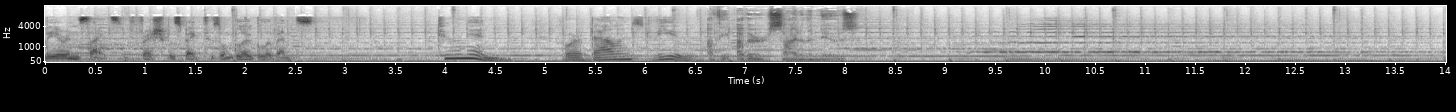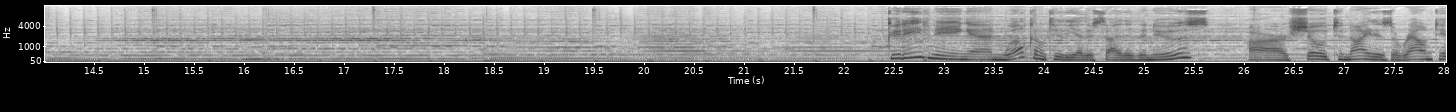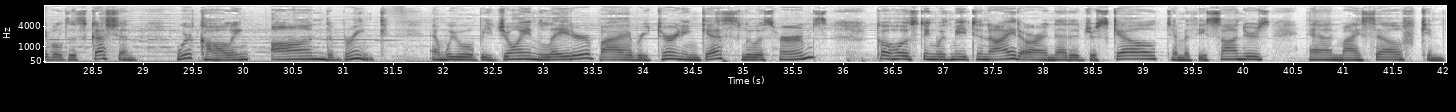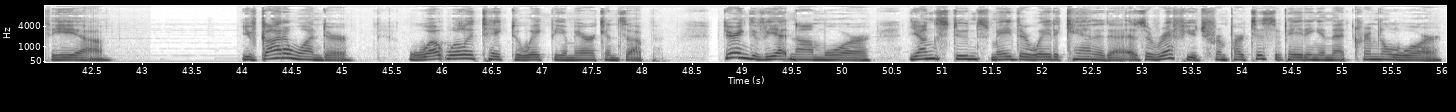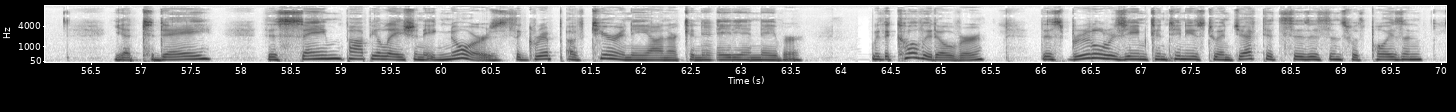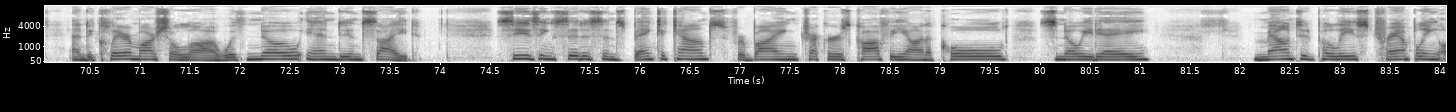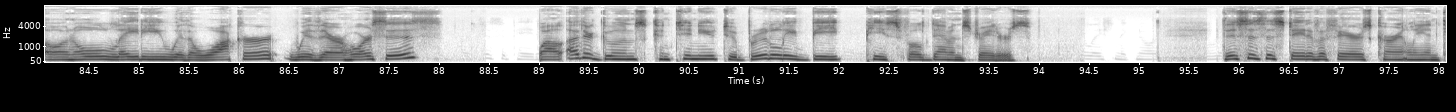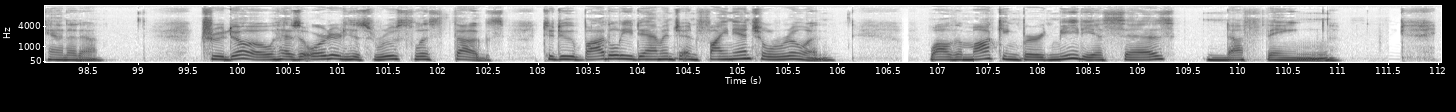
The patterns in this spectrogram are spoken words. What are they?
With clear insights and fresh perspectives on global events. Tune in for a balanced view of the other side of the news. Good evening and welcome to the other side of the news. Our show tonight is a roundtable discussion we're calling On the Brink. And we will be joined later by returning guest Lewis Herms. Co hosting with me tonight are Annetta Driscoll, Timothy Saunders, and myself, Kinthea. You've got to wonder what will it take to wake the Americans up? During the Vietnam War, young students made their way to Canada as a refuge from participating in that criminal war. Yet today, this same population ignores the grip of tyranny on our Canadian neighbor. With the COVID over, this brutal regime continues to inject its citizens with poison and declare martial law with no end in sight seizing citizens' bank accounts for buying truckers coffee on a cold, snowy day, mounted police trampling an old lady with a walker with their horses, while other goons continue to brutally beat peaceful demonstrators. This is the state of affairs currently in Canada. Trudeau has ordered his ruthless thugs to do bodily damage and financial ruin, while the Mockingbird media says nothing.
